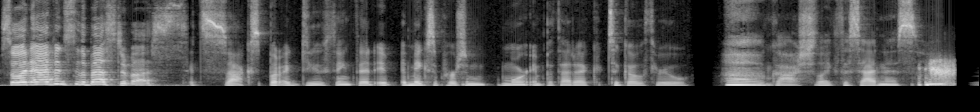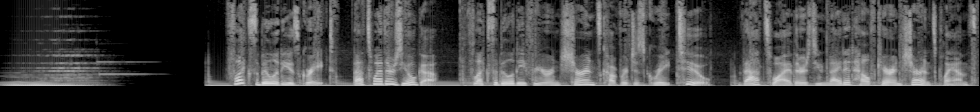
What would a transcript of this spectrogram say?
so it happens to the best of us. it sucks, but I do think that it, it makes a person more empathetic to go through. Oh gosh, like the sadness. Flexibility is great. That's why there's yoga. Flexibility for your insurance coverage is great too. That's why there's United Healthcare Insurance Plans.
